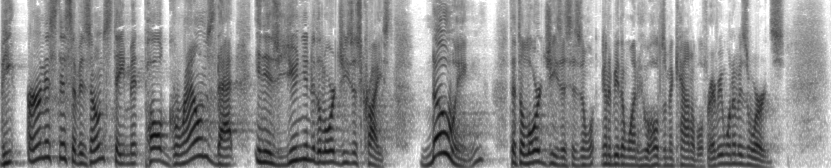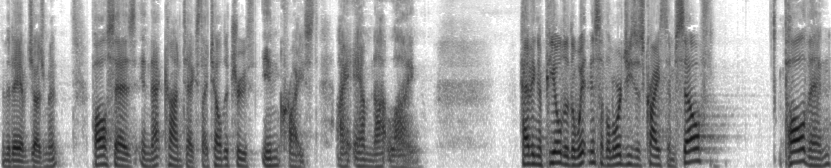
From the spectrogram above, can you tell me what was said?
the earnestness of his own statement. Paul grounds that in his union to the Lord Jesus Christ, knowing that the Lord Jesus is going to be the one who holds him accountable for every one of his words in the day of judgment. Paul says, in that context, I tell the truth in Christ. I am not lying. Having appealed to the witness of the Lord Jesus Christ himself, Paul then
